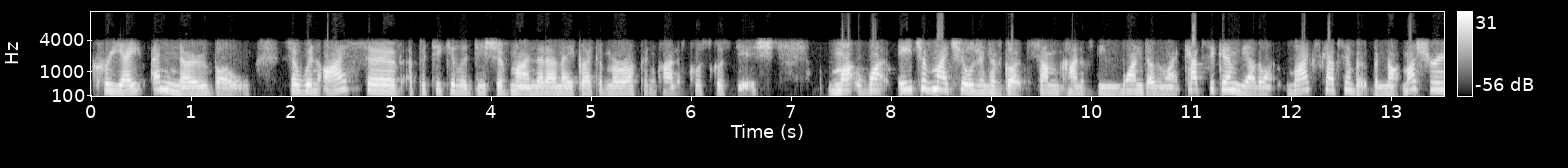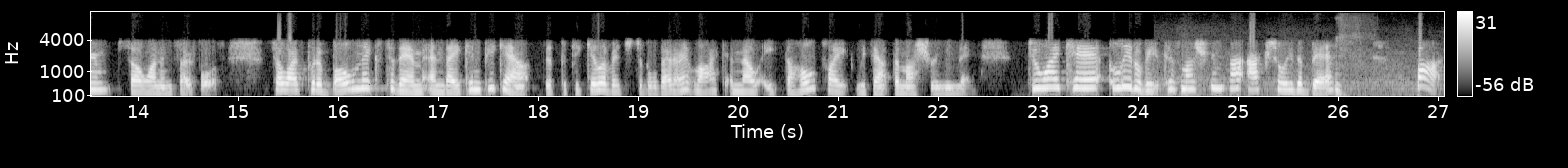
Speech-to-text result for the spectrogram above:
create a no bowl. So when I serve a particular dish of mine that I make, like a Moroccan kind of couscous dish, my, one, each of my children have got some kind of thing. One doesn't like capsicum, the other one likes capsicum, but, but not mushroom, so on and so forth. So I've put a bowl next to them and they can pick out the particular vegetable they don't like and they'll eat the whole plate without the mushroom in there. Do I care? A little bit because mushrooms are actually the best. but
